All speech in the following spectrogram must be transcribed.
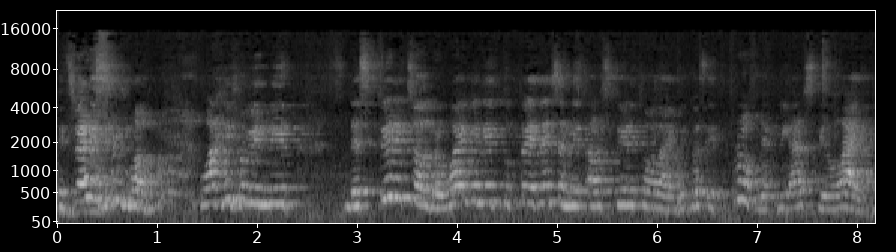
It's very simple. Why do we need the spiritual growth? Why we need to pay attention with our spiritual life? Because it's proof that we are still alive.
